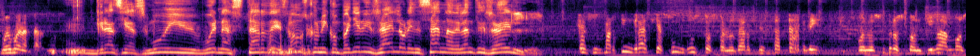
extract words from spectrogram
Muy buenas tardes. Gracias, muy buenas tardes. Vamos con mi compañero Israel Lorenzana. Adelante, Israel. Jesús Martín, gracias, un gusto saludarte esta tarde. Pues nosotros continuamos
